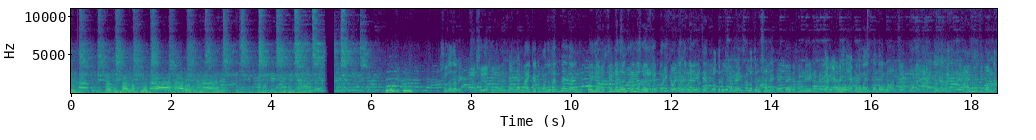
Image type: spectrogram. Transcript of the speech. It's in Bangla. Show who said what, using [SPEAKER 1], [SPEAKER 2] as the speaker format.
[SPEAKER 1] Hare
[SPEAKER 2] সোজা যাবে?
[SPEAKER 3] হ্যাঁ, সোজা সোজা।
[SPEAKER 2] মাইকটা একটু বন্ধ থাকবে? পরীক্ষা সেন্টার রয়েছে সেন্টার রয়েছে পরীক্ষা কতটুকু সামনে কতটুকু সামনে? এই তো এই তো সামনে এখন এখনও মাইক বন্ধ করবে মাইক মিউজিক বন্ধ।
